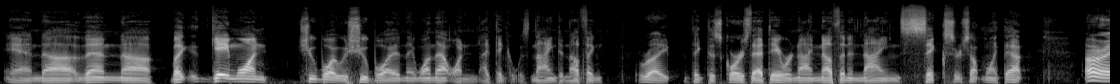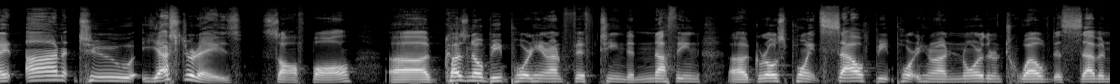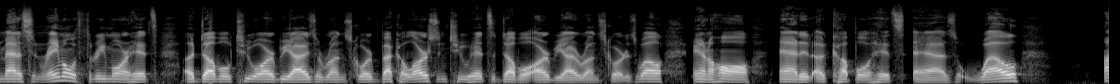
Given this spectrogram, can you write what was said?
and uh, then uh, but game one Shoeboy was Shoeboy, and they won that one. I think it was nine to nothing. right. I think the scores that day were nine nothing and nine six or something like that. All right, on to yesterday's softball. Uh, Cosno beat Port Huron 15 to nothing. Uh, Grosse Pointe South beat Port Huron Northern 12 to 7. Madison Ramo with three more hits, a double, two RBIs, a run scored. Becca Larson two hits, a double RBI run scored as well. Anna Hall added a couple hits as well.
